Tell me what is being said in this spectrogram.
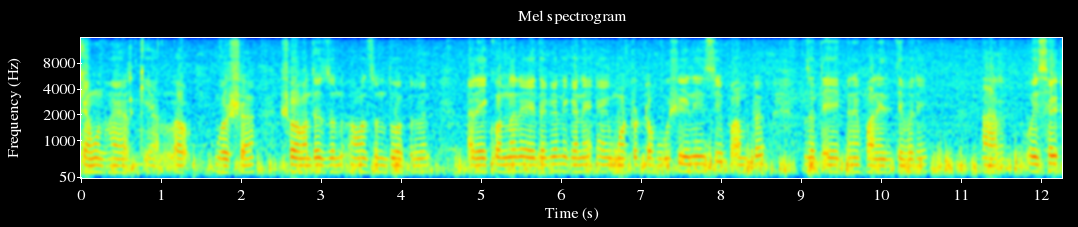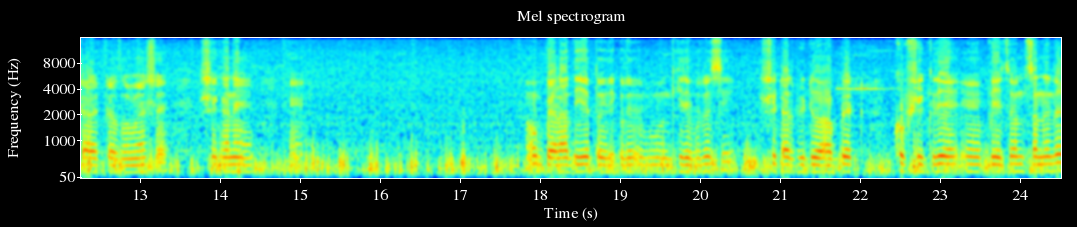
কেমন হয় আর কি, আল্লাহ ভরসা। সব আমাদের জন্য, আমার জন্য দোয়া করবেন। আর এই কর্নারে দেখেন, এখানে এই মোটরটা বসিয়ে নিয়েছি, পাম্পটা, যাতে এখানে পানি দিতে পারে। আর ওই সাইড আর একটা জমি সেখানে বেড়া দিয়ে তৈরি করে ঘিরে ফেলেছি। সেটার ভিডিও আপডেট খুব শীঘ্রই এ, পেয়ে যান চ্যানেলে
